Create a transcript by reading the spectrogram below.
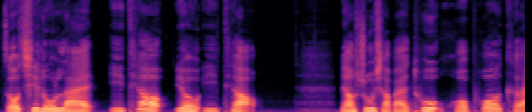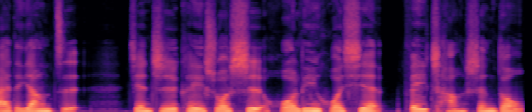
走起路来一跳又一跳。描述小白兔活泼可爱的样子，简直可以说是活灵活现，非常生动。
